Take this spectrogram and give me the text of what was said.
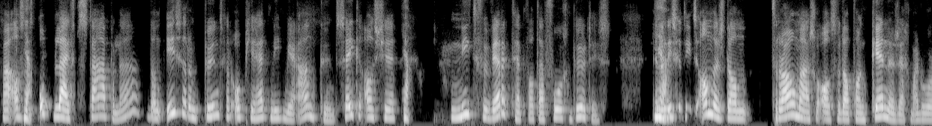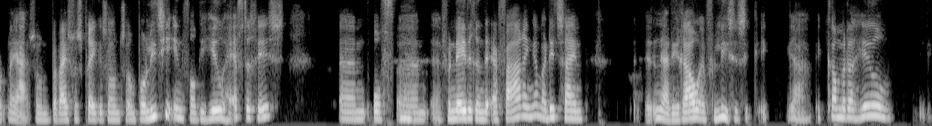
Maar als het op blijft stapelen, dan is er een punt waarop je het niet meer aan kunt. Zeker als je ja. niet verwerkt hebt wat daarvoor gebeurd is. En dan is het iets anders dan trauma zoals we dat dan kennen, zeg maar, door, nou ja, zo'n, bij wijze van spreken, zo'n, zo'n politieinval die heel heftig is. Um, of um, vernederende ervaringen. Maar dit zijn, uh, nou, die rouw en verlies. Dus ik, ik, ja, ik kan me daar heel, ik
